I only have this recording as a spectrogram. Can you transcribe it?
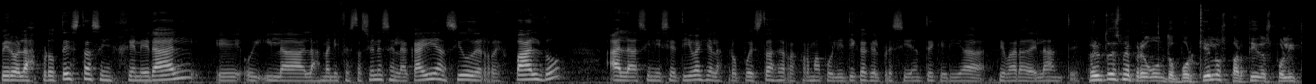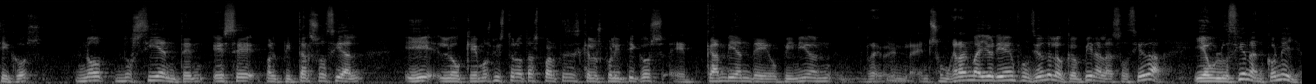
pero las protestas en general eh, y la, las manifestaciones en la calle han sido de respaldo a las iniciativas y a las propuestas de reforma política que el presidente quería llevar adelante. Pero entonces me pregunto, ¿por qué los partidos políticos no, no sienten ese palpitar social y lo que hemos visto en otras partes es que los políticos eh, cambian de opinión en, su gran mayoría en función de lo que opina la sociedad y evolucionan con ella.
